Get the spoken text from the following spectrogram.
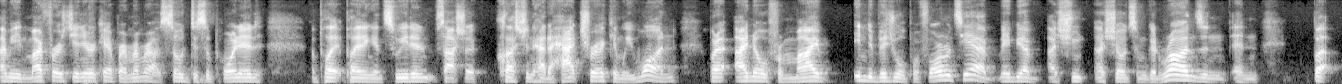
I mean, my first junior camp, I remember I was so disappointed play, playing in Sweden. Sacha Kljestan had a hat trick and we won. But I, I know from my individual performance, yeah, maybe I, I shoot I showed some good runs and and but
